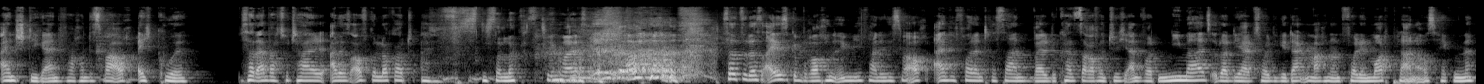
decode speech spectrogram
Einstieg einfach und das war auch echt cool. Es hat einfach total alles aufgelockert. Also, das ist nicht so ein lockeres Thema. es hat so das Eis gebrochen irgendwie, fand ich. Das war auch einfach voll interessant, weil du kannst darauf natürlich antworten, niemals oder dir halt voll die Gedanken machen und voll den Mordplan aushacken, ne?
